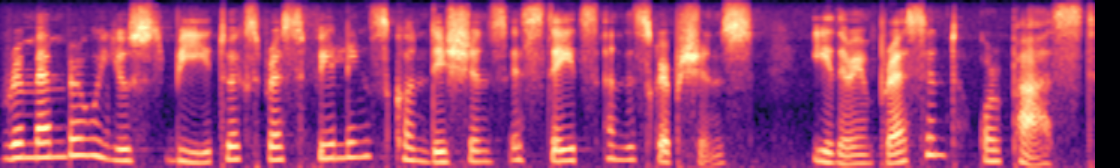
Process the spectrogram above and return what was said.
Remember we use be to express feelings, conditions, states, and descriptions, either in present or past.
